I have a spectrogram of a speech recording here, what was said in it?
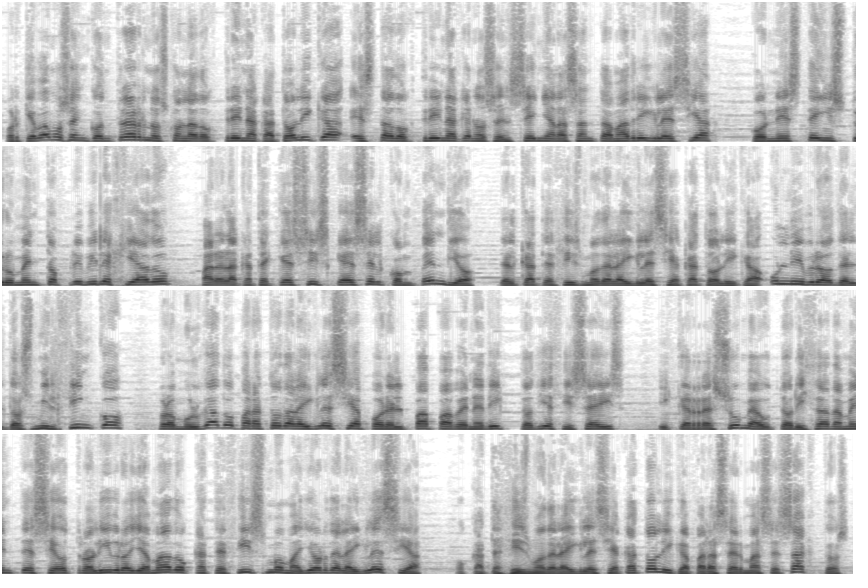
porque vamos a encontrarnos con la doctrina católica, esta doctrina que nos enseña la Santa Madre Iglesia, con este instrumento privilegiado para la catequesis que es el compendio del Catecismo de la Iglesia Católica, un libro del 2005 promulgado para toda la Iglesia por el Papa Benedicto XVI y que resume autorizadamente ese otro libro llamado Catecismo Mayor de la Iglesia o Catecismo de la Iglesia Católica para ser más exactos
